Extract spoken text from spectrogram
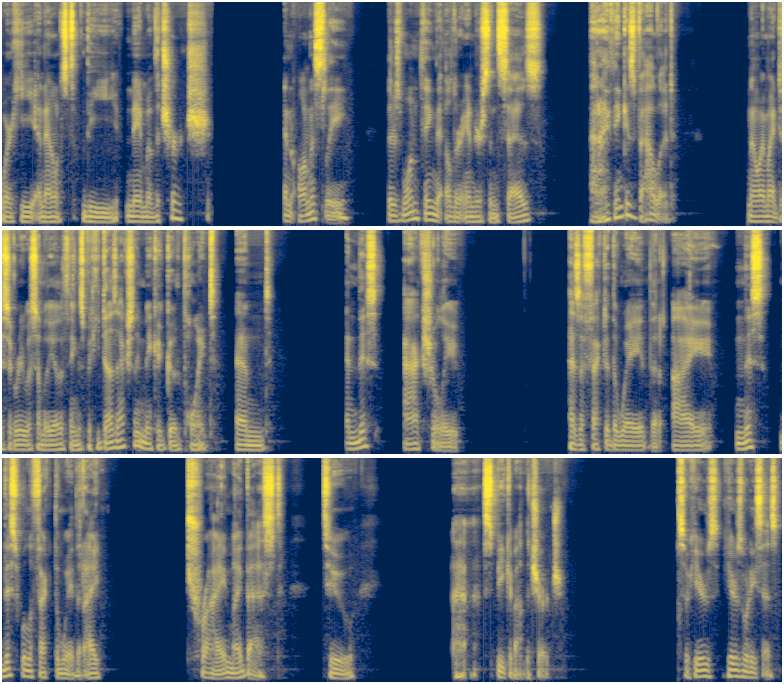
where he announced the name of the church. And honestly, there's one thing that Elder Andersen says that I think is valid. Now I might disagree with some of the other things, but he does actually make a good point. And and this actually has affected the way that I and this this will affect the way that I try my best to uh, speak about the church. So here's here's what he says.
